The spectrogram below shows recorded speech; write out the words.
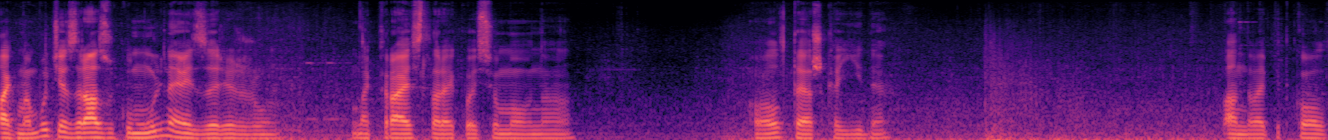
Так, мабуть, я зразу кумуль навіть заряжу. На Крайслера якогось умовного. О, ЛТшка їде. Ладно, давай під кол.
